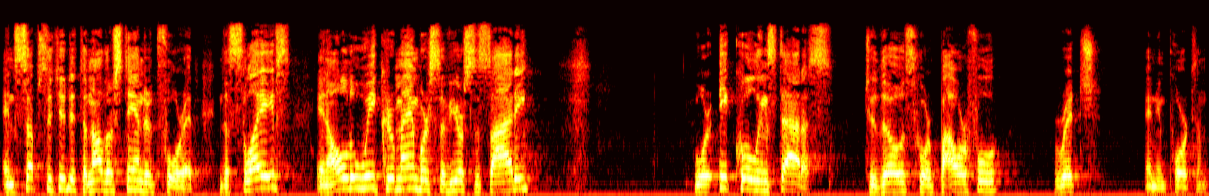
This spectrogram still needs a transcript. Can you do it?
and substituted another standard for it. The slaves and all the weaker members of your society were equal in status to those who are powerful, rich, and important.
